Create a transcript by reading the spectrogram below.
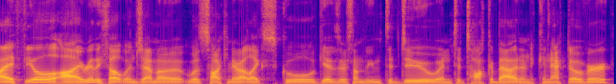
I feel I really felt when Gemma was talking about like school gives her something to do and to talk about and to connect over.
